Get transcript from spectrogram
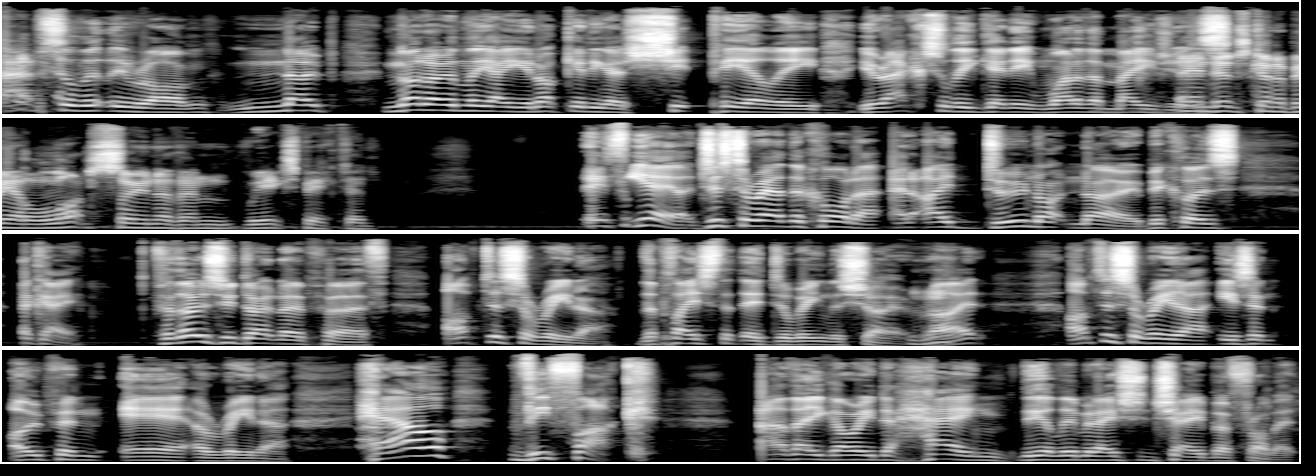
absolutely wrong. Nope. Not only are you not getting a shit PLE, you're actually getting one of the majors. And it's going to be a lot sooner than we expected. It's yeah, just around the corner, and I do not know because okay, for those who don't know Perth, Optus Arena, the place that they're doing the show, mm-hmm. right? Optus Arena is an open air arena. How the fuck are they going to hang the elimination chamber from it?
